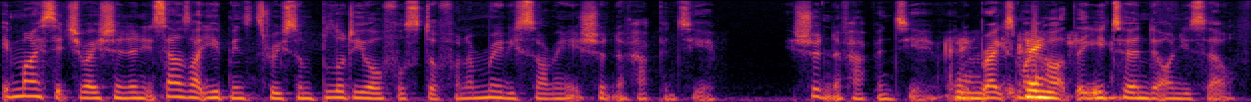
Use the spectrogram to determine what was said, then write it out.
in my situation, and it sounds like you've been through some bloody awful stuff, and I'm really sorry, it shouldn't have happened to you. It shouldn't have happened to you. And it breaks my thank heart that you you. turned it on yourself.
